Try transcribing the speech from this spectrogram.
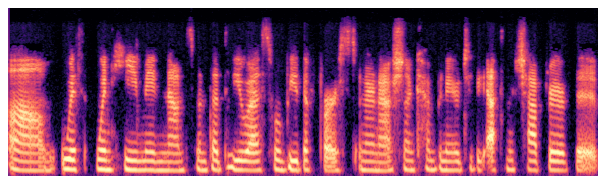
um, with when he made an announcement that the U.S. will be the first international company to the ethnic chapter of the,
